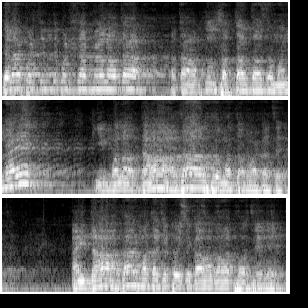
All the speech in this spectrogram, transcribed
त्याला प्रचंड प्रतिसाद मिळाला होता. आता अब्दुल सत्तारचं असं म्हणणं आहे की मला दहा हजार रुपये मतदान वाटायचं आहे आणि दहा हजार मताचे पैसे गावागावात पोहोचलेले आहेत.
